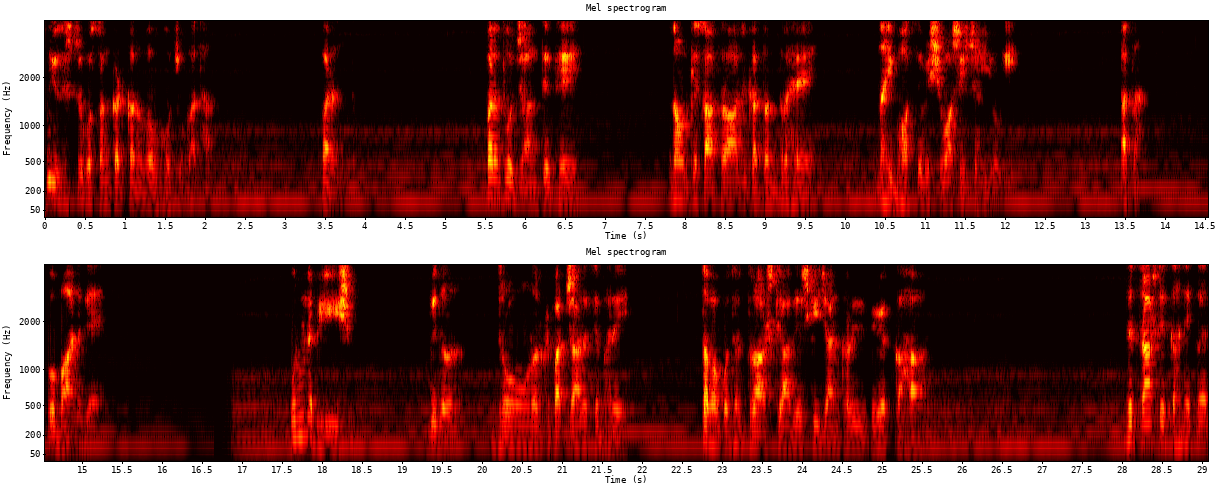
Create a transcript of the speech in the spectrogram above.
तो युधिष्ठिर को संकट का अनुभव हो चुका था। परंतु परंतु वो जानते थे, न उनके साथ राज का तंत्र है, न ही बहुत से विश्वासी सहयोगी। अतः, वो मान गए। उन्होंने भीष्म, विदुर, द्रोण और कृपाचार्य से भरे सभा को धृतराष्ट्र के आदेश की जानकारी देते हुए कहा धृतराष्ट्र के कहने पर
